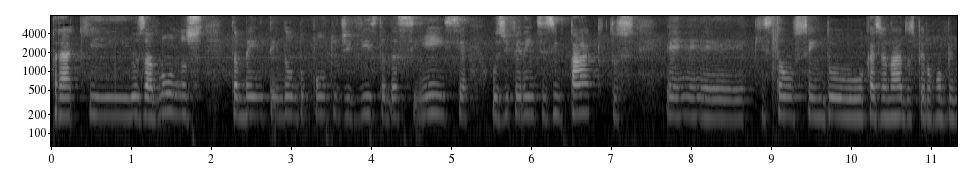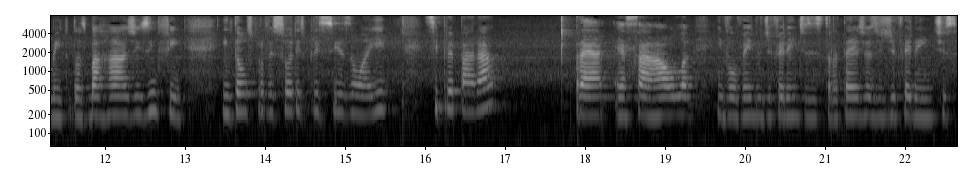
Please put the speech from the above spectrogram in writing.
para que os alunos também entendam do ponto de vista da ciência os diferentes impactos é, que estão sendo ocasionados pelo rompimento das barragens, enfim. Então, os professores precisam aí se preparar para essa aula envolvendo diferentes estratégias e diferentes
